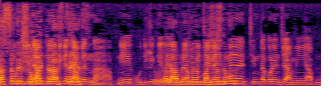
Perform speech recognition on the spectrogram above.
রাস্তা দিয়ে সবাই তো রাস্তায় যাবেন না। আপনি ওদিকে গেলে আপনি চিন্তা করেন যে আমি আপনি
